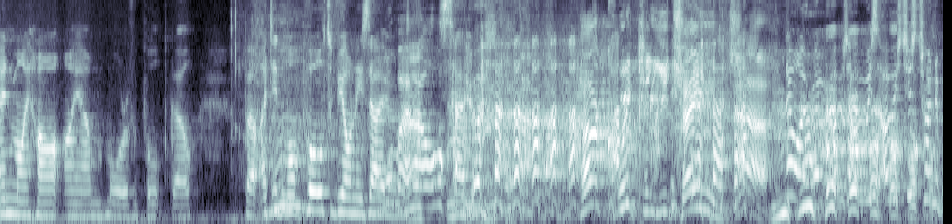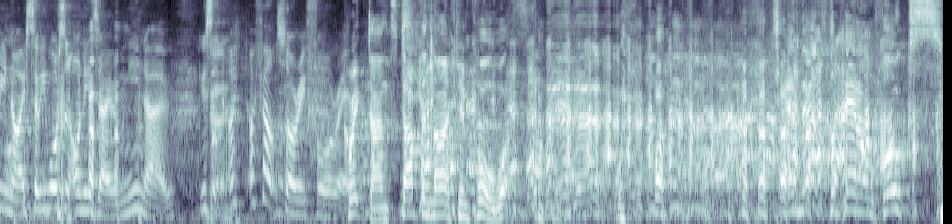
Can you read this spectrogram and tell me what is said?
in my heart, I am more of a pulp girl but I didn't want Paul to be on his own. What the hell? So How quickly you changed! no, I, I, was, I, was, I was just trying to be nice, so he wasn't on his own, you know. Because I, I felt sorry for it. Quick, Dan, stab the knife in Paul. What? and that's the panel, folks.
